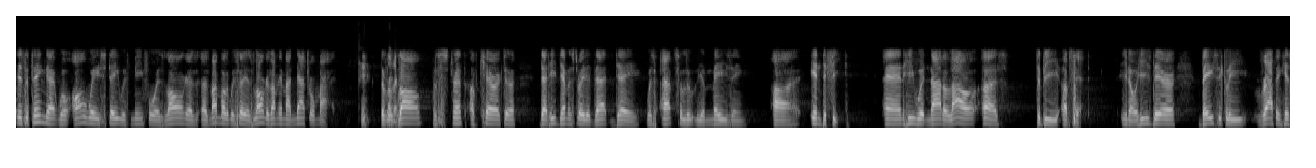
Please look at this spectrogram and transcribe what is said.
is the thing that will always stay with me for as long as, as my mother would say, as long as I'm in my natural mind. the resolve, the strength of character that he demonstrated that day was absolutely amazing uh, in defeat. And he would not allow us to be upset. You know, he's there basically wrapping his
